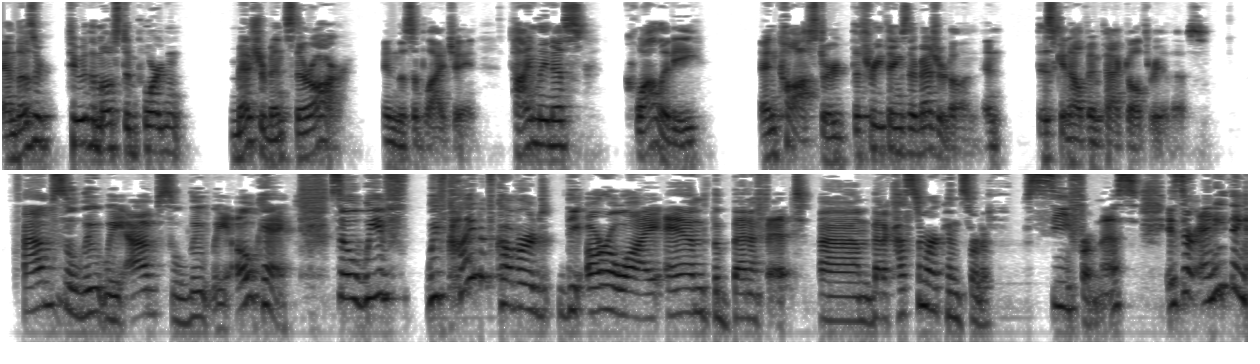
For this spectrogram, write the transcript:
And those are two of the most important measurements there are in the supply chain. Timeliness, quality, and cost are the three things they're measured on. And this can help impact all three of those. Absolutely, absolutely. Okay. So we've we've kind of covered the ROI and the benefit um, that a customer can sort of see from this. Is there anything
